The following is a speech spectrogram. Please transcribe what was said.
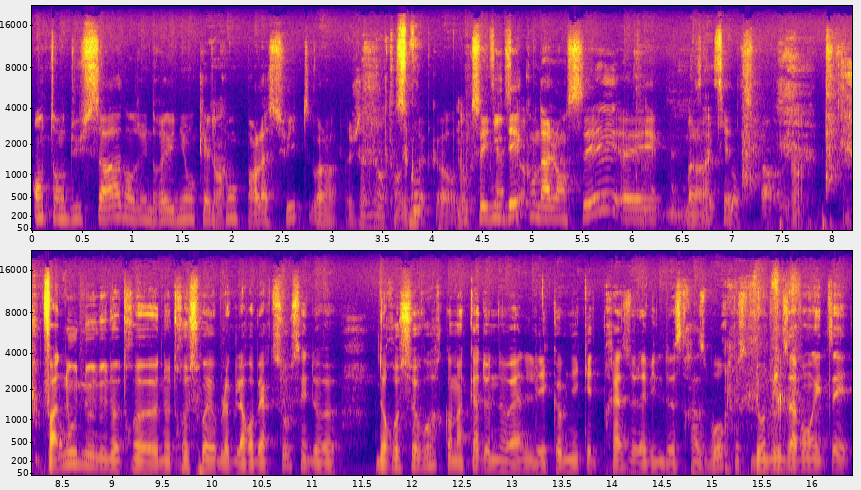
entendu ça dans une réunion quelconque par la suite? Voilà. Jamais entendu. D'accord. Donc c'est une idée qu'on a lancée et voilà, qui a disparu. Enfin, nous, nous, notre, notre souhait au blog La Roberto, c'est de de recevoir comme un cadeau de Noël les communiqués de presse de la ville de Strasbourg, dont nous avons été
